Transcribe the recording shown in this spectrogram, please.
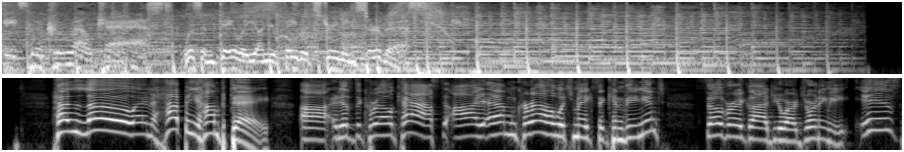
It's the Karel Cast. Listen daily on your favorite streaming service. Hello and happy hump day. Uh, it is the Karel cast. I am Karel, which makes it convenient. So very glad you are joining me. Is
